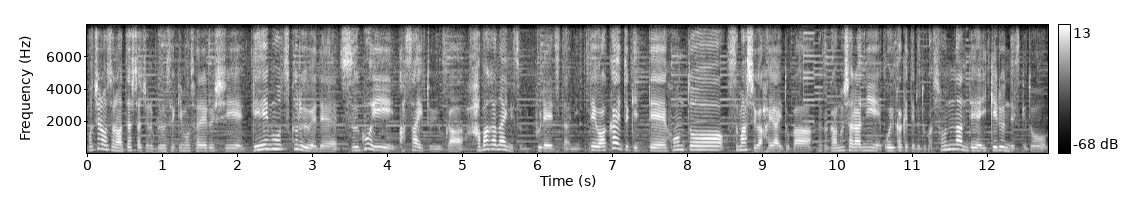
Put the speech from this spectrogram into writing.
もちろんその私たちの分析もされるしゲームを作る上ですごい浅いというか幅がないんですよねプレイ自体に。で若い時って本当スマッシュが速いとかなんかがむしゃらに追いかけてるとかそんなんでいけるんですけど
